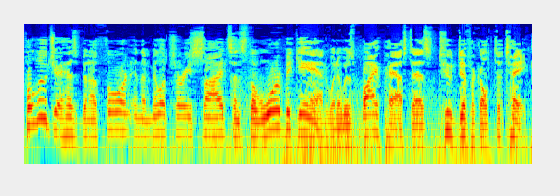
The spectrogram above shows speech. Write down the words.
Fallujah has been a thorn in the military side since the war began when it was bypassed as too difficult to take.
